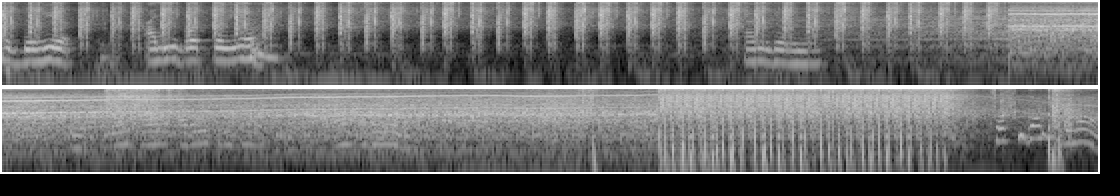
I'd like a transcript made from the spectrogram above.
Dövüyor. Ali bot dövüyor. Ben gidiyorum ya. Evet, ben araba- araba sürüsüne bakıyorum. Aa, adam orada. Çok güzel vurdun ha.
